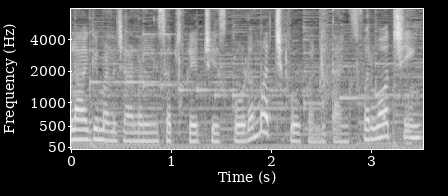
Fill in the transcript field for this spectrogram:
అలాగే మన ఛానల్ని సబ్స్క్రైబ్ చేసుకోవడం మర్చిపోకండి. Thanks for watching.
